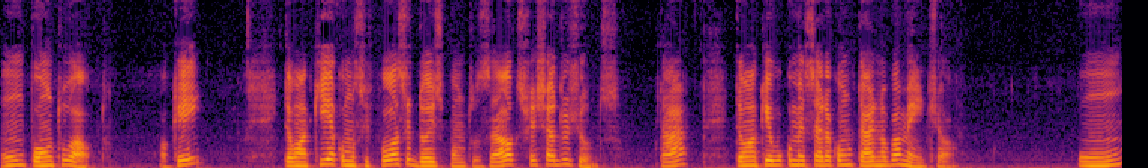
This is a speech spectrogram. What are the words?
um ponto alto, ok? Então, aqui é como se fosse dois pontos altos fechados juntos, tá? Então, aqui eu vou começar a contar novamente, ó. Um,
